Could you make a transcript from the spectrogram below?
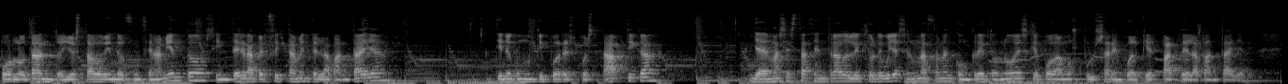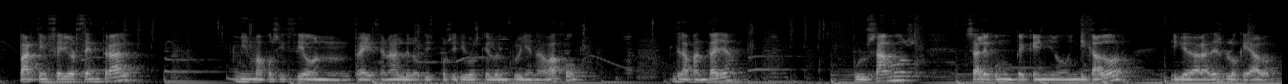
Por lo tanto, yo he estado viendo el funcionamiento, se integra perfectamente en la pantalla, tiene como un tipo de respuesta áptica, y además está centrado el lector de huellas en una zona en concreto, no es que podamos pulsar en cualquier parte de la pantalla. Parte inferior central, misma posición tradicional de los dispositivos que lo incluyen abajo de la pantalla. Pulsamos, sale como un pequeño indicador y quedará desbloqueado.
